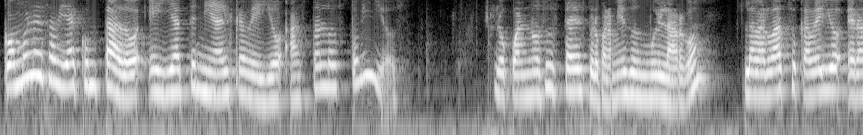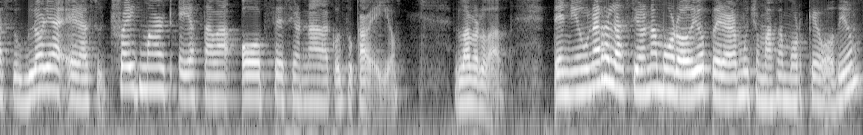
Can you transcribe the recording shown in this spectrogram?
Como les había contado, ella tenía el cabello hasta los tobillos, lo cual no sé ustedes, pero para mí eso es muy largo. La verdad, su cabello era su gloria, era su trademark, ella estaba obsesionada con su cabello, es la verdad. Tenía una relación amor-odio, pero era mucho más amor que odio.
